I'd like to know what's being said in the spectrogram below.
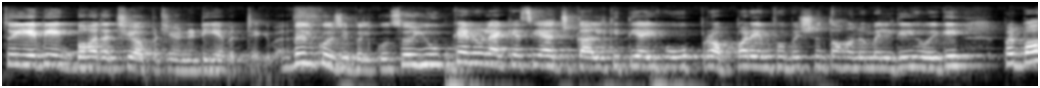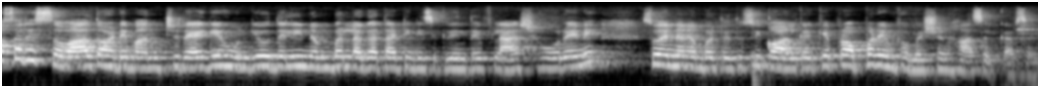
तो ये भी एक बहुत अच्छी अपॉर्चुनिटी है बच्चे के पास ਬਿਲਕੁਲ ਜੀ ਬਿਲਕੁਲ ਸੋ ਯੂਕੇ ਨੂੰ ਲੈ ਕੇ ਅਸੀਂ ਅੱਜ ਗੱਲ ਕੀਤੀ ਆਈ ਹੋਪ ਪ੍ਰੋਪਰ ਇਨਫੋਰਮੇਸ਼ਨ ਤੁਹਾਨੂੰ ਮਿਲ ਗਈ ਹੋਵੇਗੀ ਪਰ ਬਹੁਤ ਸਾਰੇ ਸਵਾਲ ਤੁਹਾਡੇ ਮਨ 'ਚ ਰਹਿ ਗਏ ਹੋਣਗੇ ਉਹਦੇ ਲਈ ਨੰਬਰ ਲਗਾਤਾਰ ਟੀਵੀ ਸਕਰੀਨ ਤੇ ਫਲੈਸ਼ ਹੋ ਰਹੇ ਨੇ ਸੋ ਇਹਨਾਂ ਨੰਬਰ ਤੇ ਤੁਸੀਂ ਕਾਲ ਕਰਕੇ ਪ੍ਰੋਪਰ ਇਨਫੋਰਮੇਸ਼ਨ ਹਾਸਲ ਕਰ ਸਕਦੇ ਹੋ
